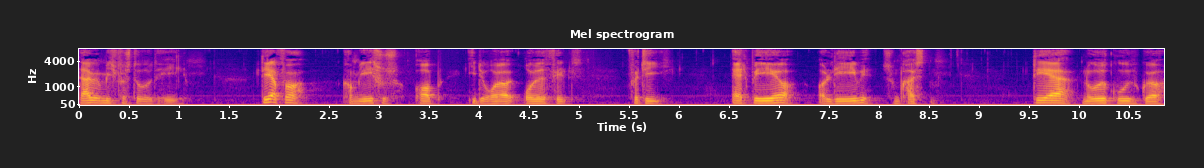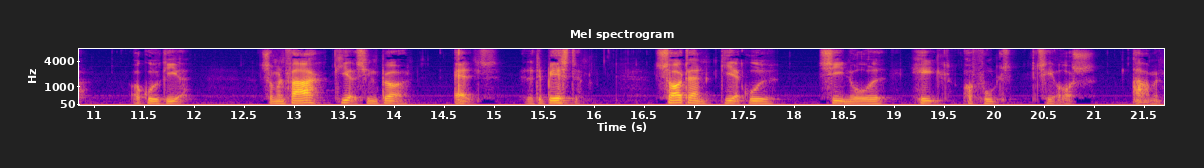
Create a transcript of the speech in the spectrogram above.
Der har vi misforstået det hele. Derfor kom Jesus op i det røde felt, fordi at være og leve som kristen, det er noget Gud gør og Gud giver. Som en far giver sine børn alt, eller det bedste, sådan giver Gud sin nåde helt og fuldt til os. Amen.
